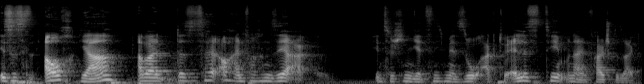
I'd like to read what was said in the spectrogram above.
Ist es auch, ja, aber das ist halt auch einfach ein sehr, inzwischen jetzt nicht mehr so aktuelles Thema. Nein, falsch gesagt.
